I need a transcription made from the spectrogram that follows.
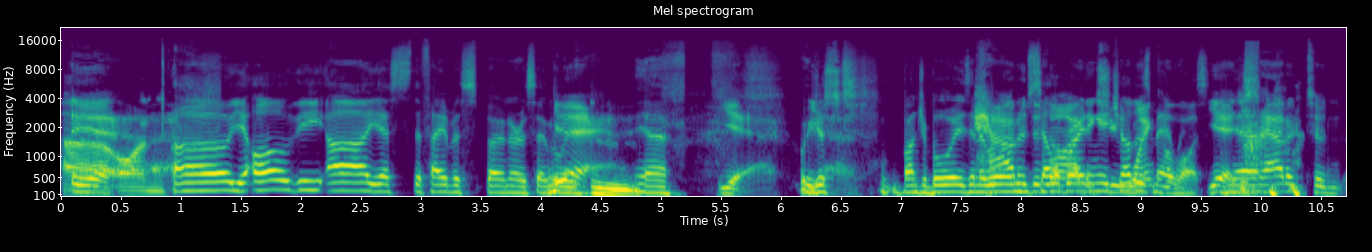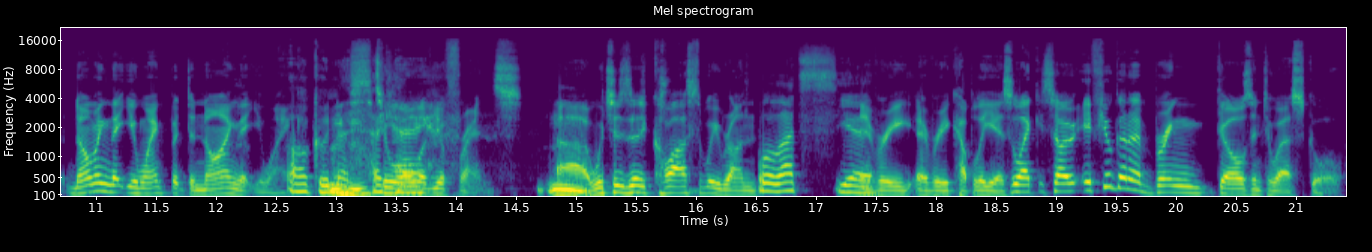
uh, Yeah. on. Oh yeah. Oh the ah yes, the famous boner assembly. Yeah. Yeah. Yeah. We just a bunch of boys in a How room celebrating each other's lot. memories. Yeah, just how to, to knowing that you wank, but denying that you wank. Oh goodness. to okay. all of your friends, uh, which is a class that we run Well, that's yeah. every every couple of years. Like, so if you're going to bring girls into our school,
